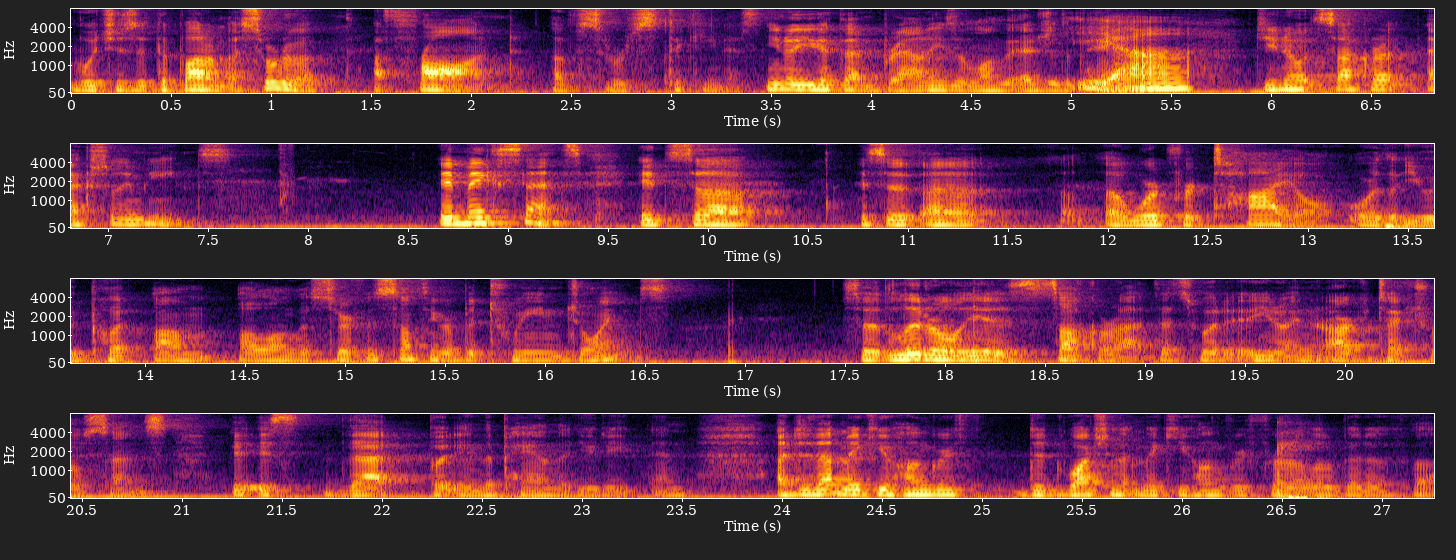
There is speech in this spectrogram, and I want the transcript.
which is at the bottom, a sort of a, a frond of sort of stickiness. You know, you get that in brownies along the edge of the pan. Yeah. Do you know what socarrat actually means? It makes sense. It's uh, it's a, a, a word for tile, or that you would put um, along the surface, something or between joints. So it literally is socarrat. That's what it, you know in an architectural sense. It, it's that, but in the pan that you'd eat. And uh, did that make you hungry? Did watching that make you hungry for a little bit of? Uh,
